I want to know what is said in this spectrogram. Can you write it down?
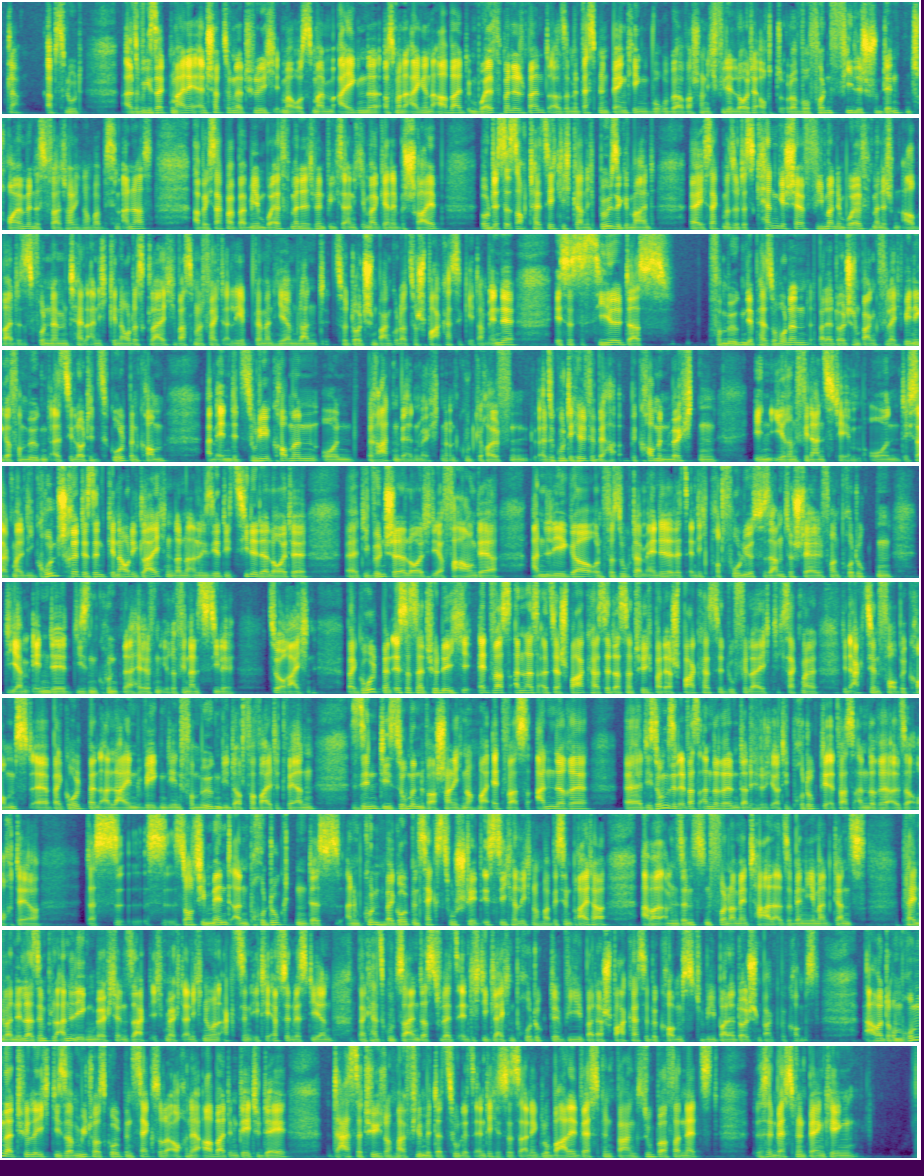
Absolut. Also wie gesagt, meine Einschätzung natürlich immer aus meinem eigenen, aus meiner eigenen Arbeit im Wealth Management, also im Investment Banking, worüber wahrscheinlich viele Leute auch oder wovon viele Studenten träumen, ist wahrscheinlich noch mal ein bisschen anders. Aber ich sag mal, bei mir im Wealth Management, wie ich es eigentlich immer gerne beschreibe, und das ist auch tatsächlich gar nicht böse gemeint, äh, ich sag mal so, das Kerngeschäft, wie man im Wealth Management arbeitet, ist fundamental eigentlich genau das gleiche, was man vielleicht erlebt, wenn man hier im Land zur Deutschen Bank oder zur Sparkasse geht. Am Ende ist es das Ziel, dass vermögende Personen, bei der Deutschen Bank vielleicht weniger vermögend als die Leute, die zu Goldman kommen, am Ende zu dir kommen und beraten werden möchten und gut geholfen, also gute Hilfe be bekommen möchten in ihren Finanzthemen. Und ich sag mal, die Grundschritte sind genau die gleichen. Dann analysiert die Ziele der Leute, äh, die Wünsche der Leute, die Erfahrung der Anleger und versucht am Ende letztendlich Portfolios zusammenzustellen von Produkten, die am Ende diesen Kunden erhelfen, ihre Finanzziele zu erreichen. Bei Goldman ist es natürlich etwas anders als der Sparkasse, dass natürlich bei der Sparkasse du vielleicht, ich sag mal, den Aktienfonds bekommst. Äh, bei Goldman allein wegen den Vermögen, die dort verwaltet werden, sind die Summen wahrscheinlich nochmal etwas andere. Äh, die Summen sind etwas andere und dadurch natürlich auch die Produkte etwas andere, also auch der das Sortiment an Produkten, das einem Kunden bei Goldman Sachs zusteht, ist sicherlich noch mal ein bisschen breiter. Aber ansonsten fundamental, also wenn jemand ganz plain vanilla simpel anlegen möchte und sagt, ich möchte eigentlich nur in Aktien, ETFs investieren, dann kann es gut sein, dass du letztendlich die gleichen Produkte wie bei der Sparkasse bekommst, wie bei der Deutschen Bank bekommst. Aber drumherum natürlich dieser Mythos Goldman Sachs oder auch in der Arbeit im Day-to-Day, -Day, da ist natürlich noch mal viel mit dazu. Letztendlich ist es eine globale Investmentbank, super vernetzt. Das Investmentbanking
